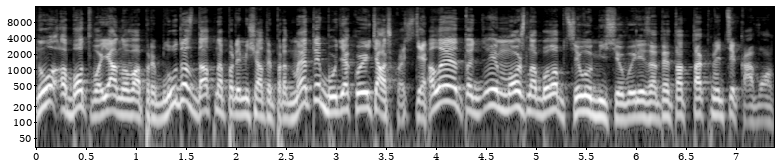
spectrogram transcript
Ну або твоя нова приблуда здатна переміщати предмети будь-якої тяжкості, але тоді можна було б цілу місію вирізати, та так не цікаво.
